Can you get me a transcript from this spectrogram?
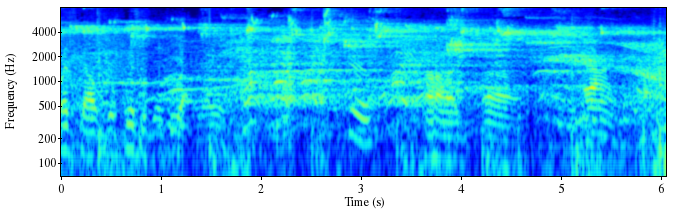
Let's go. Let's put it here. True. Uh, uh, Aaron.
